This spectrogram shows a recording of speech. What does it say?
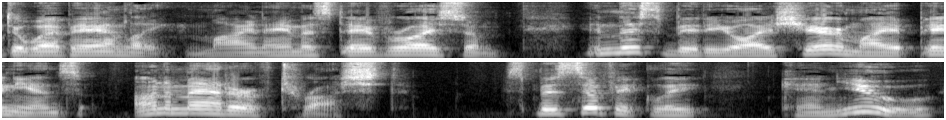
to Web Handling. My name is Dave Roisum. In this video, I share my opinions on a matter of trust. Specifically, can you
